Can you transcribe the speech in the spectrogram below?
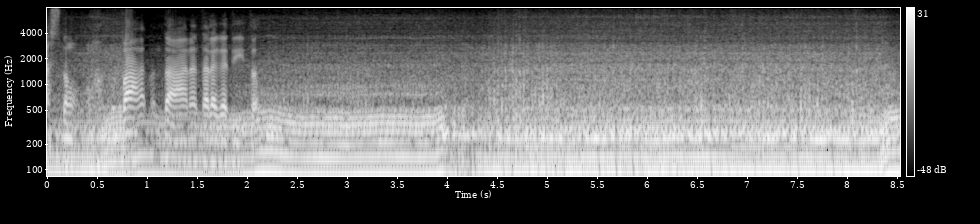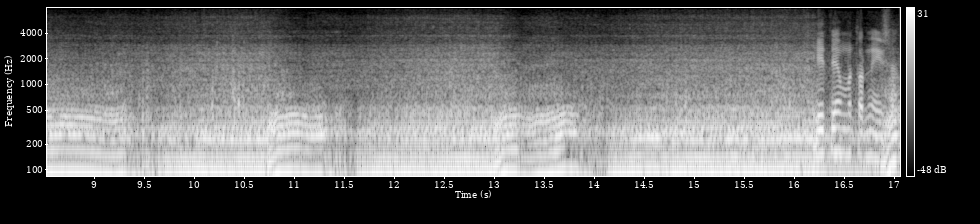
taas ng bakit ang daanan talaga dito dito yung motor ni isa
